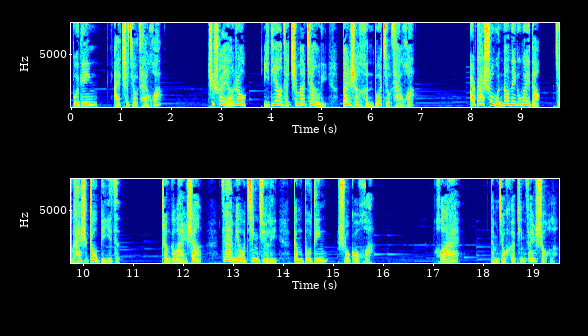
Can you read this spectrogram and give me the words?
布丁爱吃韭菜花，吃涮羊肉一定要在芝麻酱里拌上很多韭菜花，而大叔闻到那个味道。就开始皱鼻子，整个晚上再也没有近距离跟布丁说过话。后来，他们就和平分手了。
